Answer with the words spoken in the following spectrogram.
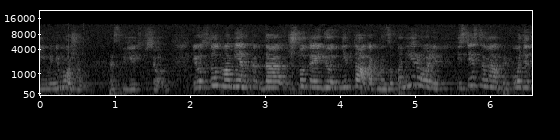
и мы не можем проследить все. И вот в тот момент, когда что-то идет не так, как мы запланировали, естественно, приходит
